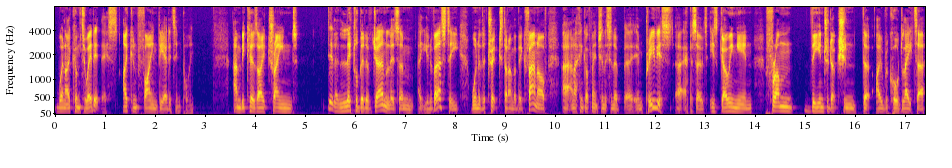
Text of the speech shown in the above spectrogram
when I come to edit this I can find the editing point. And because I trained did a little bit of journalism at university, one of the tricks that I'm a big fan of, uh, and I think I've mentioned this in a, uh, in previous uh, episodes, is going in from the introduction that I record later,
